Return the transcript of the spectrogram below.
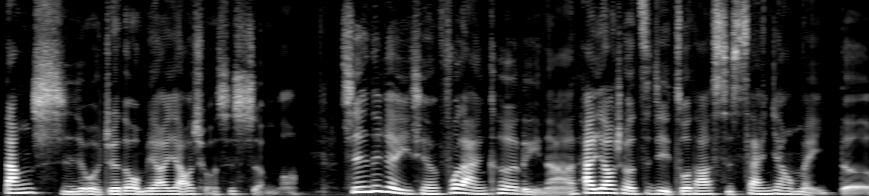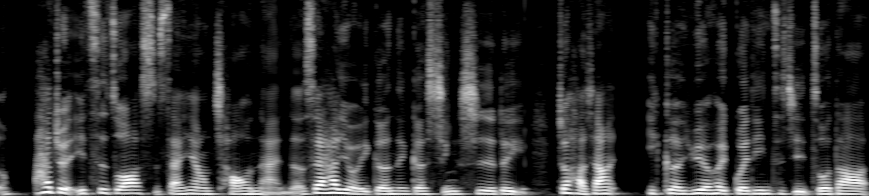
当时，我觉得我们要要求是什么？其实那个以前富兰克林呢，他要求自己做到十三样美德，他觉得一次做到十三样超难的，所以他有一个那个行事历，就好像一个月会规定自己做到。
